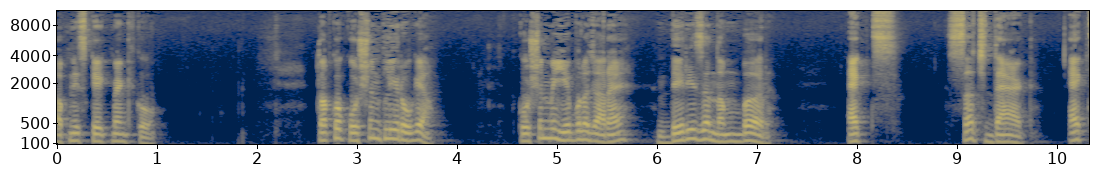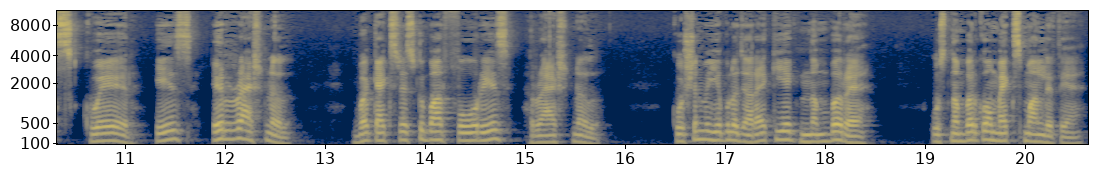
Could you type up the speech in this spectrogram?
अपनी स्टेटमेंट को। तो आपको क्वेश्चन क्लियर हो गया। क्वेश्चन में यह बोला जा रहा है there is a number x such that x square is irrational but x raise to power four is rational question में यह बोला जा रहा है कि एक नंबर है, उस नंबर को हम एक्स मान लेते हैं।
